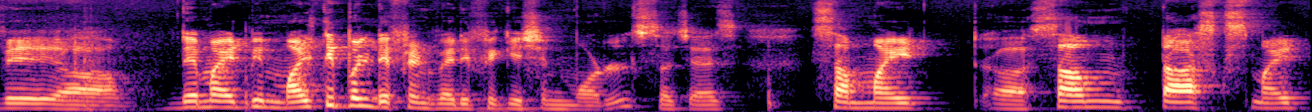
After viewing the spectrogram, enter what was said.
where uh, there might be multiple different verification models, such as some might, uh, some tasks might,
